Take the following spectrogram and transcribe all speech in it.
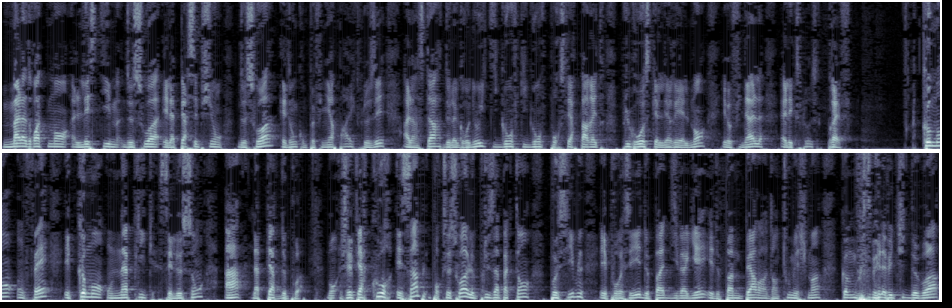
maladroitement l'estime de soi et la perception de soi et donc on peut finir par exploser à l'instar de la grenouille qui gonfle, qui gonfle pour se faire paraître plus grosse qu'elle l'est réellement et au final elle explose. Bref, comment on fait et comment on applique ces leçons à la perte de poids? Bon, je vais faire court et simple pour que ce soit le plus impactant possible et pour essayer de pas divaguer et de pas me perdre dans tous mes chemins comme vous avez l'habitude de voir.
